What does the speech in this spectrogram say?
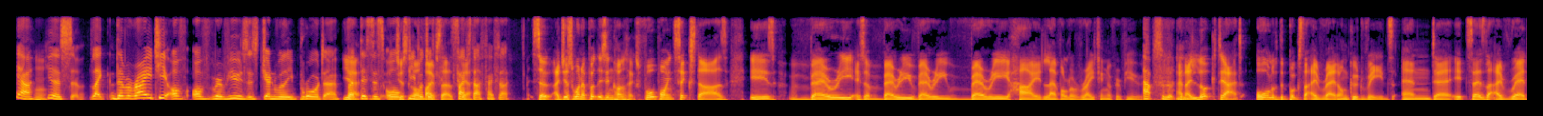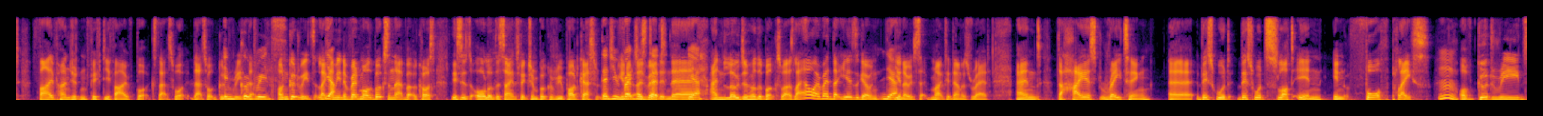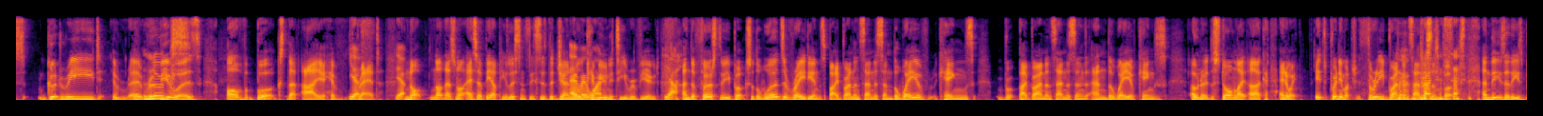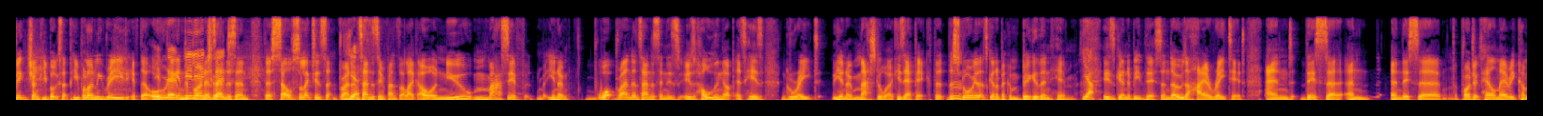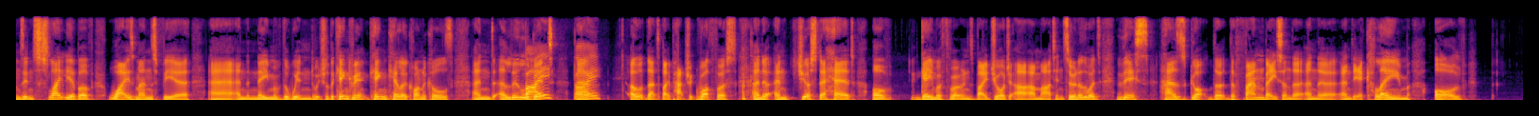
yeah, Hmm. yes, like the variety of of reviews is generally broader, Yeah, but this is all just all people five just stars, five yeah. star, five star. So I just want to put this in context. Four point six stars is very is a very very very high level of rating of reviews. Absolutely. And I looked at all of the books that I've read on Goodreads, and uh, it says that I've read 555 books. That's what that's what Goodreads Goodreads. on Goodreads. Like Yeah. I mean, I've read more books than that, but of course, this is all of the science fiction book review podcast That you've you know, I've read in there, Yeah. and loads of other books where I was like, oh, I read that years ago, and Yeah. you know, marked it down as read. And the highest rating. Uh, this would this would slot in in fourth place Hmm. of Goodreads Goodread uh, reviewers of books that I have Yes. read. Yeah. Not not that's not SFBRP listens. This is the general Everyone. community reviewed. Yeah. And the first three books are The Words of Radiance by Brandon Sanderson, The Way of Kings by Brandon Sanderson, and The Way of Kings. Oh no, The Stormlight Arc. Anyway, it's pretty much three Brandon Sanderson Brandon books, and these are these big chunky books that people only read if they're already they're into really Brandon into it. Sanderson. They're self-selected Brandon Yes. Sanderson fans. They're like, oh, a new massive, you know, what Brandon Sanderson is is holding up as his great, you know, masterwork, his epic. The the story that's going to become bigger than him. Yeah. is going to be this, and those are higher rated. And this uh, and and this uh, Project Hail Mary comes in slightly above Wise Man's Fear uh, and the Name of the Wind, which are the King King Killer Chronicles, and a little by bit. uh, by oh, that's by Patrick Rothfuss, and uh, and just ahead of. Game of Thrones by George R. R. Martin. So in other words, this has got the, the fan base and the and the and the acclaim of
